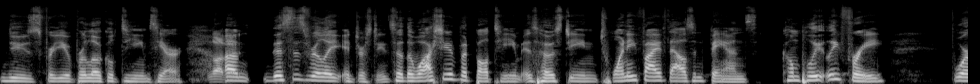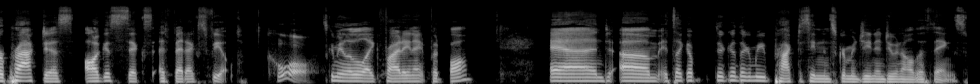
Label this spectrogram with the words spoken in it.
news for you for local teams here. Love it. Um, this is really interesting. So the Washington football team is hosting 25,000 fans completely free for practice August 6th at FedEx Field. Cool. It's gonna be a little like Friday night football. And um, it's like a they're gonna, they're gonna be practicing and scrimmaging and doing all the things.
